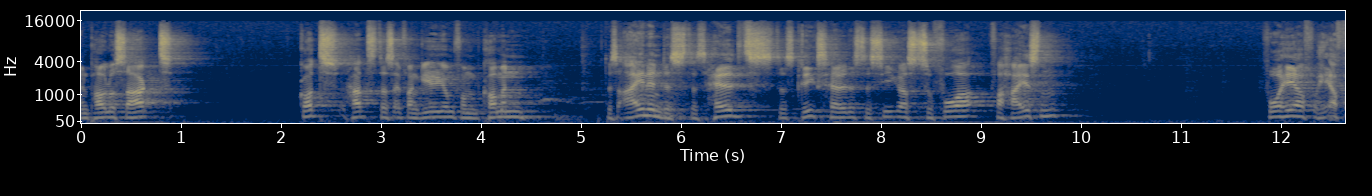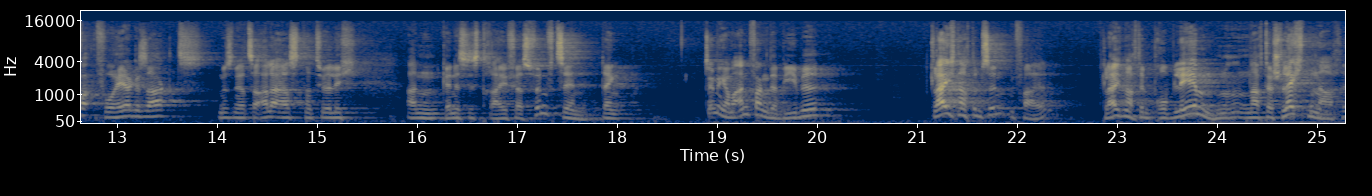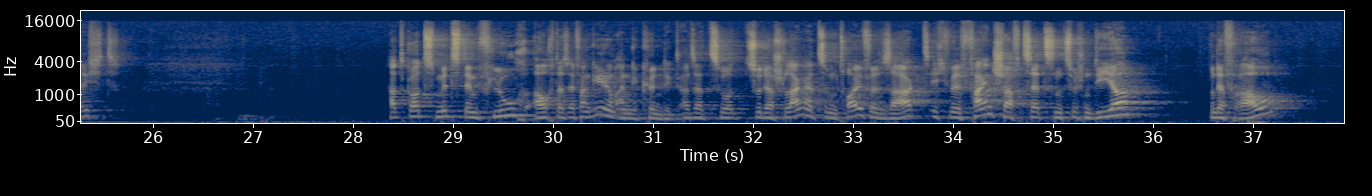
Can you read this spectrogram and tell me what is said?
Wenn Paulus sagt, Gott hat das Evangelium vom Kommen des einen, des, des Helds, des Kriegsheldes, des Siegers zuvor verheißen, vorher, vorher, vorhergesagt, müssen wir zuallererst natürlich an Genesis 3, Vers 15 denken. Ziemlich am Anfang der Bibel, gleich nach dem Sündenfall, gleich nach dem Problem, nach der schlechten Nachricht, hat Gott mit dem Fluch auch das Evangelium angekündigt, als er zu, zu der Schlange, zum Teufel sagt, ich will Feindschaft setzen zwischen dir und der Frau,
